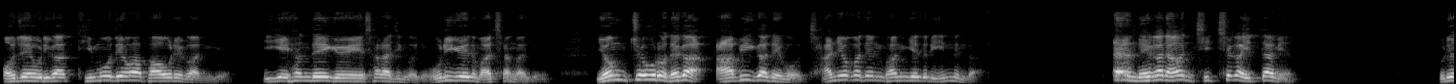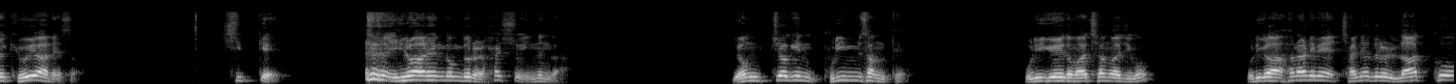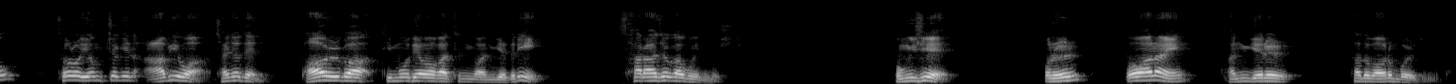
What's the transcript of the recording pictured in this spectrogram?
어제 우리가 디모데와 바울의 관계, 이게 현대 교회에 사라진 거죠. 우리 교회도 마찬가지고. 영적으로 내가 아비가 되고 자녀가 된 관계들이 있는가? 내가 낳은 지체가 있다면 우리가 교회 안에서 쉽게 이러한 행동들을 할 수 있는가? 영적인 불임 상태. 우리 교회도 마찬가지고 우리가 하나님의 자녀들을 낳고 서로 영적인 아비와 자녀된 바울과 디모데와 같은 관계들이 사라져가고 있는 것이죠. 동시에 오늘 또 하나의 관계를 사도 바울은 보여줍니다.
